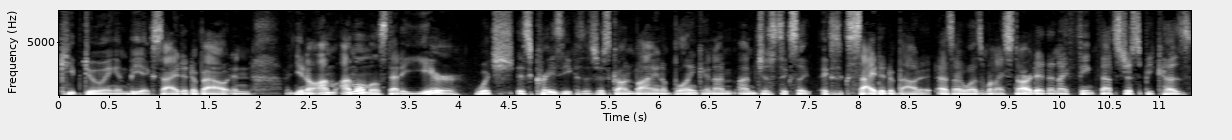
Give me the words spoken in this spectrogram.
keep doing and be excited about. And you know, I'm I'm almost at a year, which is crazy because it's just gone by in a blink, and I'm I'm just ex- excited about it as I was when I started. And I think that's just because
